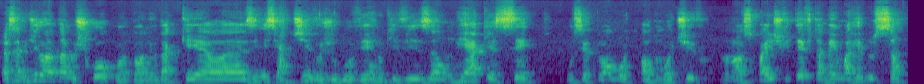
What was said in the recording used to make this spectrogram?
Essa medida está no escopo, Antônio, daquelas iniciativas do governo que visam reaquecer o setor automotivo no nosso país, que teve também uma redução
